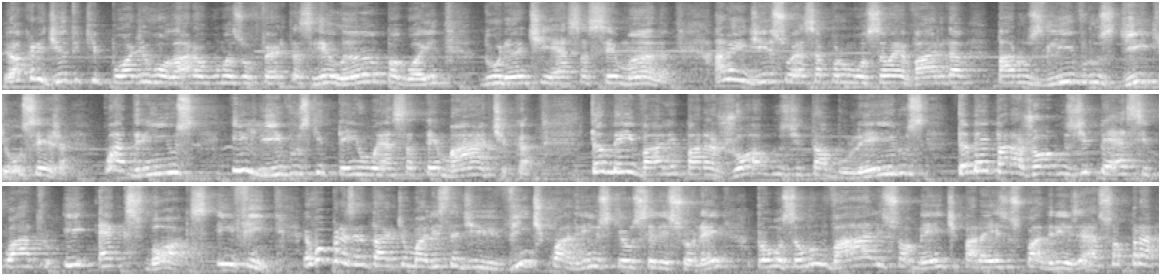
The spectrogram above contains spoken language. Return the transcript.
Eu acredito que pode rolar algumas ofertas relâmpago aí durante essa semana. Além disso, essa promoção é válida para os livros geek, ou seja, quadrinhos e livros que tenham essa temática. Também vale para jogos de tabuleiros, também para jogos de PS4 e Xbox. Enfim, eu vou apresentar aqui uma lista de 20 quadrinhos que eu selecionei. A promoção não vale somente para esses quadrinhos, é só para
